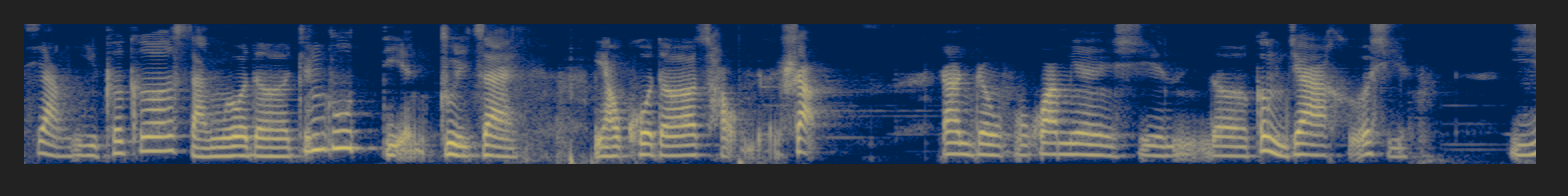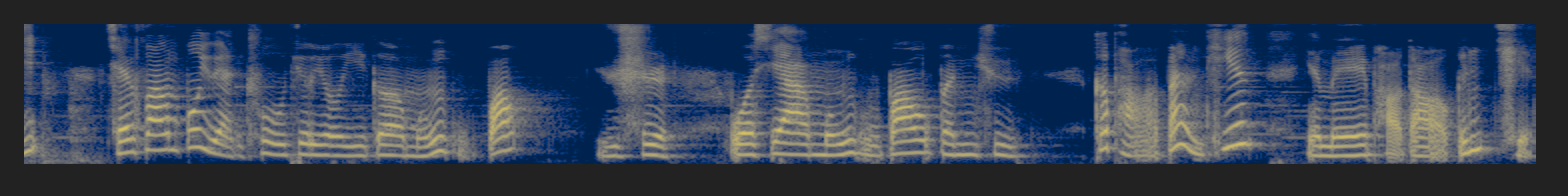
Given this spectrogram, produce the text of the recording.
像一颗颗散落的珍珠点缀在辽阔的草原上，让整幅画面显得更加和谐。咦，前方不远处就有一个蒙古包，于是我向蒙古包奔去，可跑了半天也没跑到跟前。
